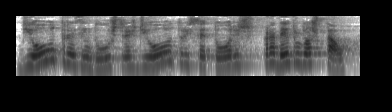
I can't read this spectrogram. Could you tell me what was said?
de outras indústrias, de outros setores para dentro do hospital.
